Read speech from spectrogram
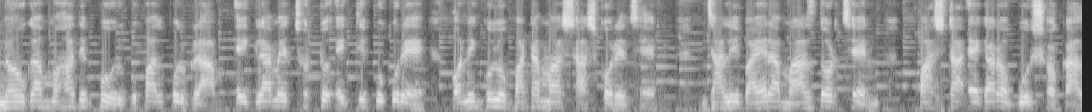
নওগাঁ মহাদেবপুর গোপালপুর গ্রাম, এই গ্রামের ছোট্ট একটি পুকুরে অনেকগুলো বাটা মাছ চাষ করেছে জালি বাইরা মাছ ধরছেন পাঁচটা এগারো বুর সকাল।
